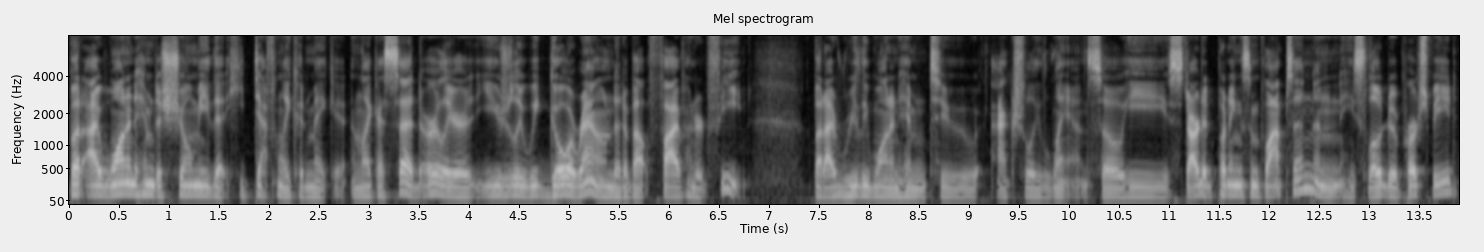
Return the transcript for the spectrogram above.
but I wanted him to show me that he definitely could make it. And like I said earlier, usually we go around at about 500 feet, but I really wanted him to actually land. So he started putting some flaps in and he slowed to approach speed.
